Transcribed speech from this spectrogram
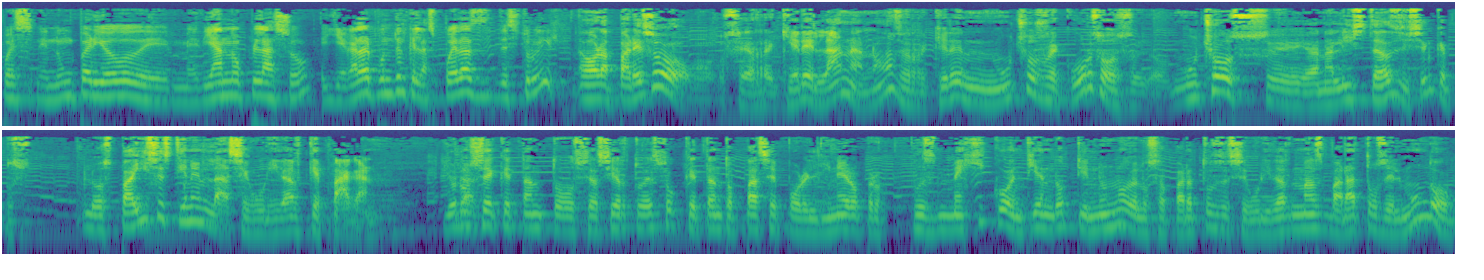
pues en un periodo de mediano plazo, llegar al punto en que las puedas destruir. Ahora, para eso se requiere lana, ¿no? Se requieren muchos recursos. Muchos eh, analistas dicen que pues los países tienen la seguridad que pagan. Yo no sé qué tanto sea cierto eso, qué tanto pase por el dinero, pero pues México, entiendo, tiene uno de los aparatos de seguridad más baratos del mundo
